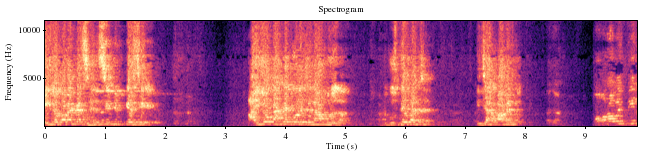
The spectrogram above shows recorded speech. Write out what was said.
এইরকম একটা সেন্সিটিভ কেসে আইও কাকে করেছে না বললাম। আপনি বুঝতেই পারছেন। বিচার পাবেন? মহরমের দিন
